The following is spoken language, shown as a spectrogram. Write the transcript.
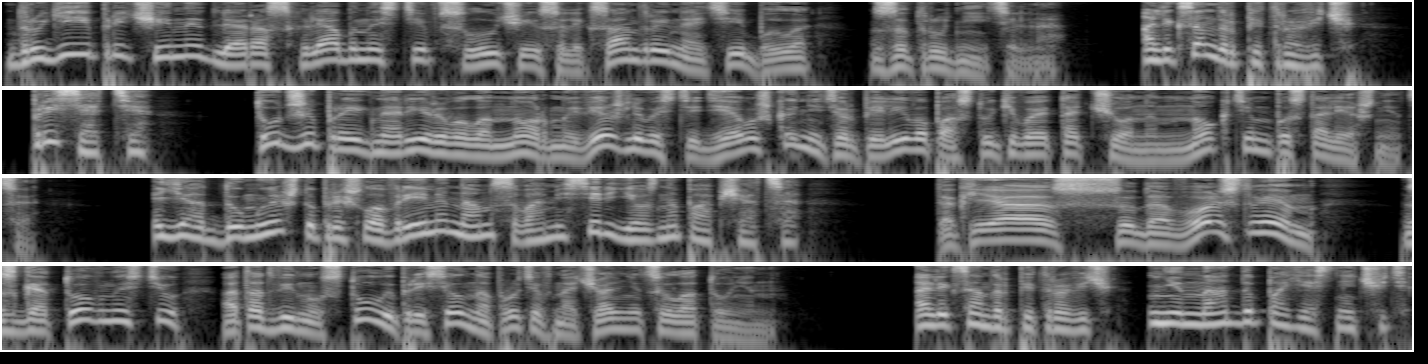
Другие причины для расхлябанности в случае с Александрой найти было затруднительно. «Александр Петрович, присядьте». Тут же проигнорировала нормы вежливости девушка, нетерпеливо постукивая точеным ногтем по столешнице. «Я думаю, что пришло время нам с вами серьезно пообщаться». «Так я с удовольствием...» С готовностью отодвинул стул и присел напротив начальницы Латунин. «Александр Петрович, не надо поясничать»,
